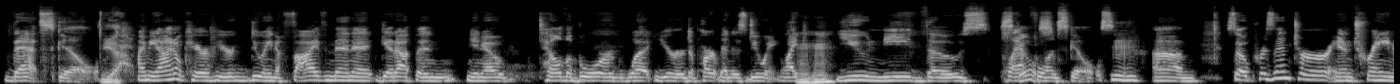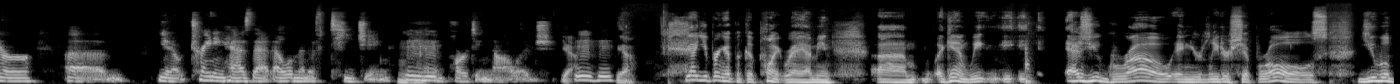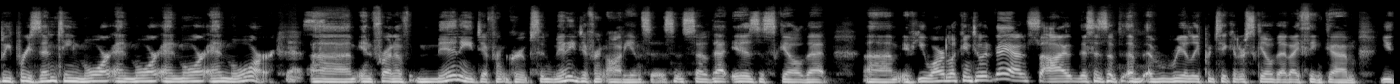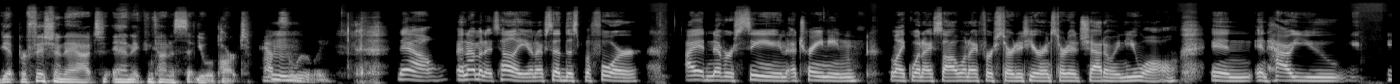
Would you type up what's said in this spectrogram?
that skill. Yeah. I mean, I don't care if you're doing a five minute get up and, you know, tell the board what your department is doing. Like Mhm. you need those platform skills. Mhm. Um, so presenter and trainer, um, you know, training has that element of teaching Mhm. and Mhm. imparting knowledge. Mhm. Yeah, Yeah. you bring up a good point, Rae. I mean, um, again, we as you grow in your leadership roles, you will be presenting more and more and more and more Yes. um, in front of many different groups and many different audiences. And so that is a skill that, um, if you are looking to advance, I, this is a, a, a really particular skill that I think um, you get proficient at, and it can kind of set you apart. Absolutely. Now, and I'm going to tell you, and I've said this before, I had never seen a training like what I saw when I first started here and started shadowing you all in in how you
